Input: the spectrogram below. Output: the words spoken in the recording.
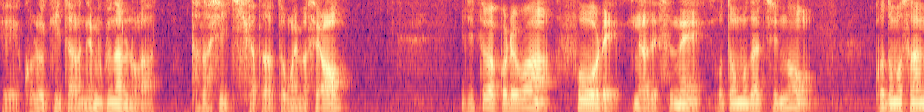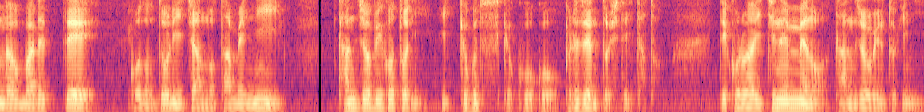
えー、これを聞いたら眠くなるのが正しい聞き方だと思いますよ。実はこれはフォーレがですねお友達の子供さんが生まれてこのドリーちゃんのために誕生日ごとに1曲ずつ曲をこうプレゼントしていたと。でこれは1年目の誕生日の時に、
